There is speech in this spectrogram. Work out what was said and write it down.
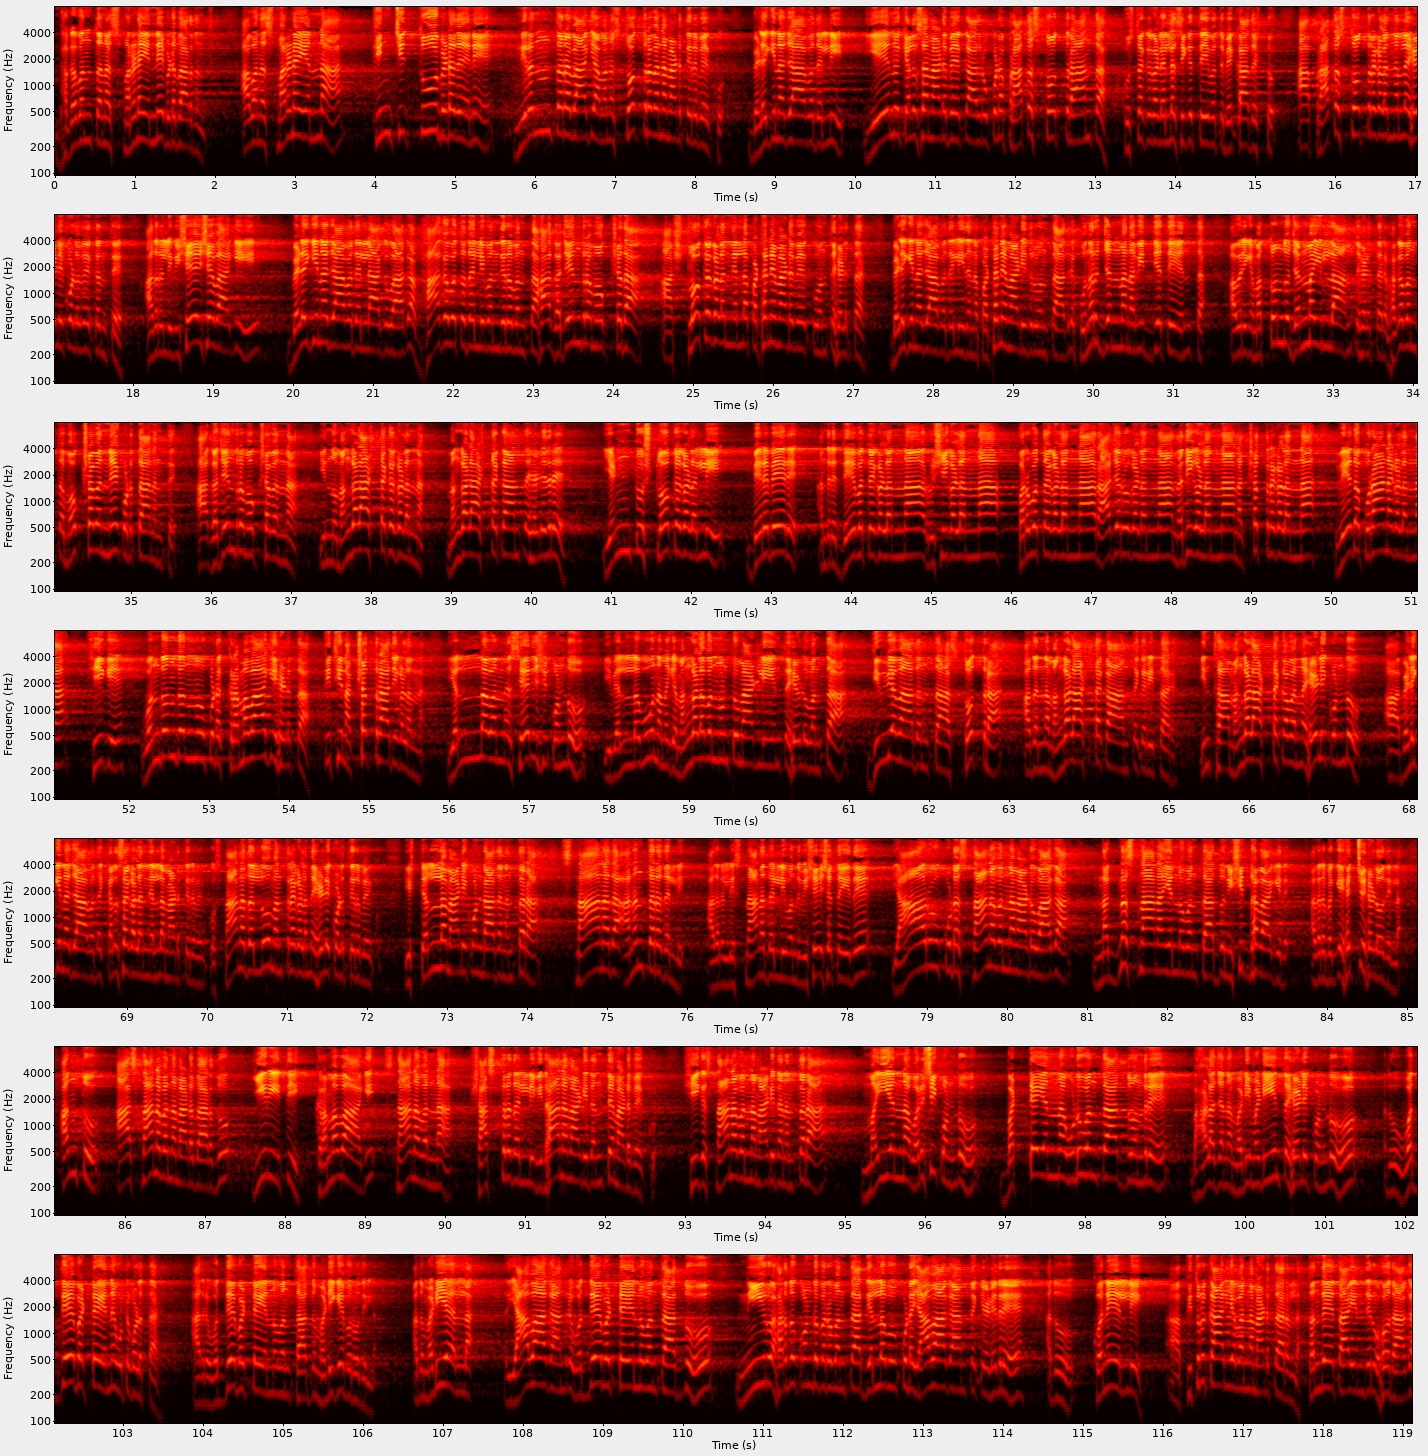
ಭಗವಂತನ ಸ್ಮರಣೆಯನ್ನೇ ಬಿಡಬಾರದಂತೆ. ಅವನ ಸ್ಮರಣೆಯನ್ನು ಕಿಂಚಿತ್ತೂ ಬಿಡದೇನೆ ನಿರಂತರವಾಗಿ ಅವನ ಸ್ತೋತ್ರವನ್ನು ಮಾಡ್ತಿರಬೇಕು. ಬೆಳಗಿನ ಜಾವದಲ್ಲಿ ಏನು ಕೆಲಸ ಮಾಡಬೇಕಾದರೂ ಕೂಡ ಪ್ರಾತಸ್ತೋತ್ರ ಅಂತ ಪುಸ್ತಕಗಳೆಲ್ಲ ಸಿಗುತ್ತೆ ಇವತ್ತು ಬೇಕಾದಷ್ಟು. ಆ ಪ್ರಾತಸ್ತೋತ್ರಗಳನ್ನೆಲ್ಲ ಹೇಳಿಕೊಳ್ಳಬೇಕಂತೆ. ಅದರಲ್ಲಿ ವಿಶೇಷವಾಗಿ ಬೆಳಗಿನ ಜಾವದಲ್ಲಾಗುವಾಗ ಭಾಗವತದಲ್ಲಿ ಬಂದಿರುವಂತಹ ಗಜೇಂದ್ರ ಮೋಕ್ಷದ ಆ ಶ್ಲೋಕಗಳನ್ನೆಲ್ಲ ಪಠನೆ ಮಾಡಬೇಕು ಅಂತ ಹೇಳ್ತಾರೆ. ಬೆಳಗಿನ ಜಾವದಲ್ಲಿ ಇದನ್ನು ಪಠನೆ ಮಾಡಿದರು ಅಂತ ಆದರೆ ಪುನರ್ಜನ್ಮ ನವಿದ್ಯತೆ ಅಂತ ಅವರಿಗೆ ಮತ್ತೊಂದು ಜನ್ಮ ಇಲ್ಲ ಅಂತ ಹೇಳ್ತಾರೆ. ಭಗವಂತ ಮೋಕ್ಷವನ್ನೇ ಕೊಡ್ತಾನಂತೆ. ಆ ಗಜೇಂದ್ರ ಮೋಕ್ಷವನ್ನು, ಇನ್ನು ಮಂಗಳಾಷ್ಟಕಗಳನ್ನು, ಮಂಗಳಾಷ್ಟಕ ಅಂತ ಹೇಳಿದರೆ ಎಂಟು ಶ್ಲೋಕಗಳಲ್ಲಿ ಬೇರೆ ಬೇರೆ, ಅಂದರೆ ದೇವತೆಗಳನ್ನು, ಋಷಿಗಳನ್ನು, ಪರ್ವತಗಳನ್ನು, ರಾಜರುಗಳನ್ನು, ನದಿಗಳನ್ನು, ನಕ್ಷತ್ರಗಳನ್ನು, ವೇದ ಪುರಾಣಗಳನ್ನು ಹೀಗೆ ಒಂದೊಂದನ್ನು ಕೂಡ ಕ್ರಮವಾಗಿ ಹೇಳ್ತಾ ತಿಥಿ ನಕ್ಷತ್ರಾದಿಗಳನ್ನು. ಎಲ್ಲವನ್ನ ಸೇರಿಸಿಕೊಂಡು ಇವೆಲ್ಲವೂ ನಮಗೆ ಮಂಗಳವನ್ನುಂಟು ಮಾಡಲಿ ಅಂತ ಹೇಳುವಂಥ ದಿವ್ಯವಾದಂಥ ಸ್ತೋತ್ರ ಅದನ್ನು ಮಂಗಳಾಷ್ಟಕ ಅಂತ ಕರೀತಾರೆ. ಇಂಥ ಮಂಗಳಾಷ್ಟಕವನ್ನು ಹೇಳಿಕೊಂಡು ಆ ಬೆಳಗಿನ ಜಾವದ ಕೆಲಸಗಳನ್ನೆಲ್ಲ ಮಾಡ್ತಿರಬೇಕು. ಸ್ನಾನದಲ್ಲೂ ಮಂತ್ರಗಳನ್ನು ಹೇಳಿಕೊಳ್ತಿರಬೇಕು. ಇಷ್ಟೆಲ್ಲ ಮಾಡಿಕೊಂಡಾದ ನಂತರ ಸ್ನಾನದ ಅನಂತರದಲ್ಲಿ, ಅದರಲ್ಲಿ ಸ್ನಾನದಲ್ಲಿ ಒಂದು ವಿಶೇಷತೆ ಇದೆ. ಯಾರೂ ಕೂಡ ಸ್ನಾನವನ್ನು ಮಾಡುವಾಗ ನಗ್ನ ಸ್ನಾನ ಎನ್ನುವಂಥದ್ದು ನಿಷಿದ್ಧವಾಗಿದೆ. ಅದರ ಬಗ್ಗೆ ಹೆಚ್ಚು ಹೇಳೋದಿಲ್ಲ. ಅಂತೂ ಆ ಸ್ನಾನವನ್ನು ಮಾಡಬಾರದು. ಈ ರೀತಿ ಕ್ರಮವಾಗಿ ಸ್ನಾನವನ್ನು ಶಾಸ್ತ್ರದಲ್ಲಿ ವಿಧಾನ ಮಾಡಿದಂತೆ ಮಾಡಬೇಕು. ಹೀಗೆ ಸ್ನಾನವನ್ನು ಮಾಡಿದ ನಂತರ ಮೈಯನ್ನು ಒರೆಸಿಕೊಂಡು ಬಟ್ಟೆಯನ್ನು ಉಡುವಂತಹದ್ದು ಅಂದರೆ ಬಹಳ ಜನ ಮಡಿ ಮಡಿ ಅಂತ ಹೇಳಿಕೊಂಡು ಅದು ಒದ್ದೆ ಬಟ್ಟೆಯನ್ನೇ ಉಟ್ಟುಕೊಳ್ಳುತ್ತಾರೆ. ಆದರೆ ಒದ್ದೆ ಬಟ್ಟೆ ಎನ್ನುವಂತಹದ್ದು ಮಡಿಗೆ ಬರುವುದಿಲ್ಲ. ಅದು ಮಡಿಯೇ ಅಲ್ಲ. ಯಾವಾಗ ಅಂದರೆ ಒದ್ದೆ ಬಟ್ಟೆ ಎನ್ನುವಂತಹದ್ದು ನೀರು ಹರಿದುಕೊಂಡು ಬರುವಂಥದ್ದೆಲ್ಲವೂ ಕೂಡ ಯಾವಾಗ ಅಂತ ಕೇಳಿದರೆ ಅದು ಕೊನೆಯಲ್ಲಿ ಪಿತೃಕಾರ್ಯವನ್ನು ಮಾಡ್ತಾರಲ್ಲ. ತಂದೆ ತಾಯಂದಿರು ಹೋದಾಗ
